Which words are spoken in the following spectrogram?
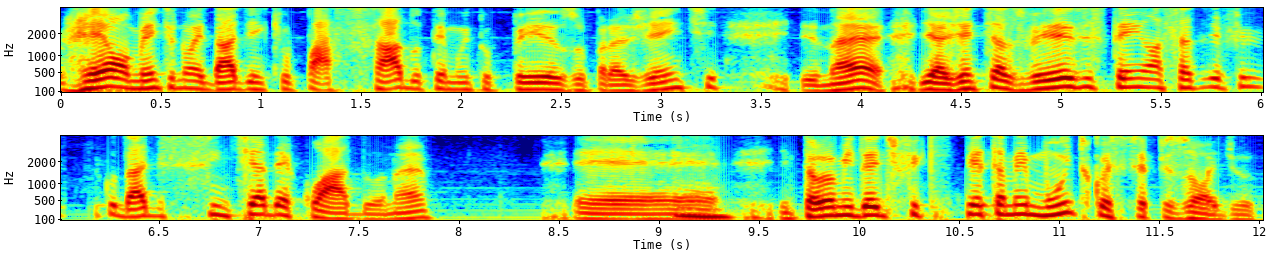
realmente numa idade em que o passado tem muito peso para a gente, né? E a gente às vezes tem uma certa dificuldade de se sentir adequado, né? É, é. Então eu me identifiquei também muito com esse episódio.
